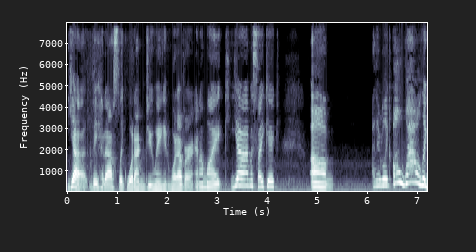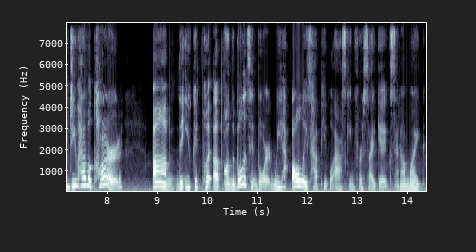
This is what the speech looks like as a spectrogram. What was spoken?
yeah, they had asked like what I'm doing and whatever, and I'm like, "Yeah, I'm a psychic." Um, and they were like, "Oh wow, like do you have a card?" Um, that you could put up on the bulletin board. We always have people asking for psychics, and I'm like,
